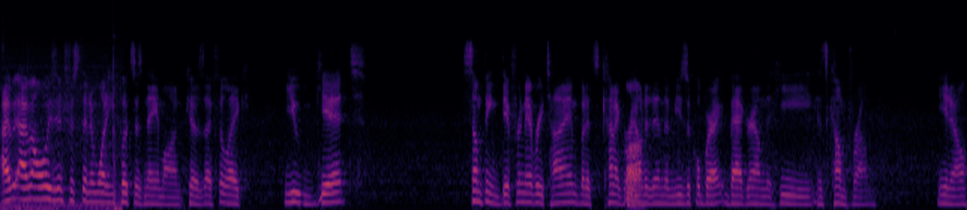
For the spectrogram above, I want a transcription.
I, I'm always interested in what he puts his name on because I feel like you get something different every time, but it's kind of grounded in the musical bra- background that he has come from. You know,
